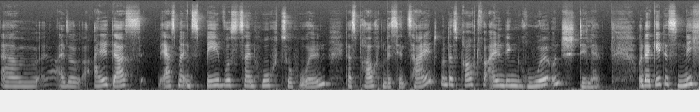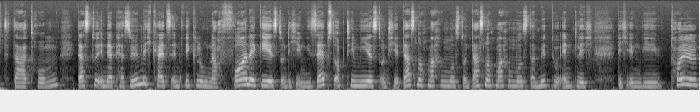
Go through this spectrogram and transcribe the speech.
Ähm, also all das erstmal ins Bewusstsein hochzuholen. Das braucht ein bisschen Zeit und das braucht vor allen Dingen Ruhe und Stille. Und da geht es nicht darum, dass du in der Persönlichkeitsentwicklung nach vorne gehst und dich irgendwie selbst optimierst und hier das noch machen musst und das noch machen musst, damit du endlich dich irgendwie toll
